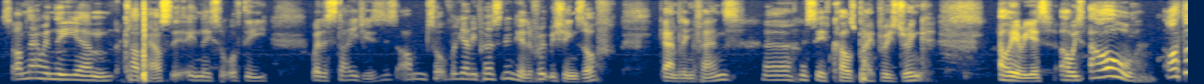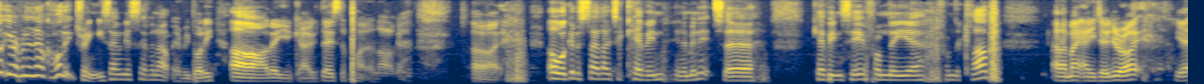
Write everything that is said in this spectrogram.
So I'm now in the um, clubhouse, in the sort of the where the stage is. I'm sort of the only person in here. The fruit machine's off. Gambling fans. Uh, let's see if Carl's paid for his drink. Oh, here he is. Oh, he's. Oh, I thought you were having an alcoholic drink. He's having a Seven Up. Everybody. Ah, there you go. There's the pint of lager. All right. Oh, I'm going to say hello to Kevin in a minute. Uh, Kevin's here from the uh, from the club. Hello, mate. How you doing? You all right? Yeah.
